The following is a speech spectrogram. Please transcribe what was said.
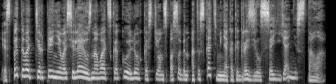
Испытывать терпение Василя и узнавать, с какой легкостью он способен отыскать меня, как и грозился, я не стала.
